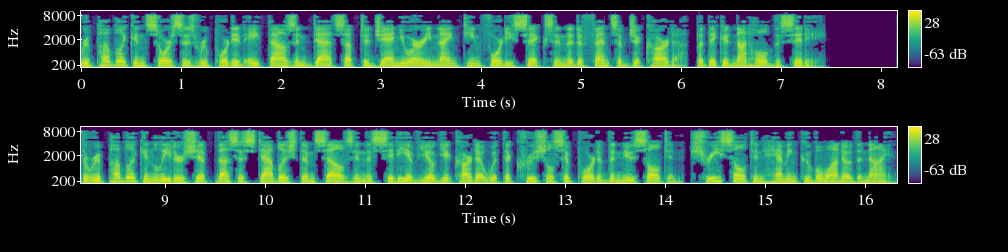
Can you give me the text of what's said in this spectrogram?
Republican sources reported 8,000 deaths up to January 1946 in the defense of Jakarta, but they could not hold the city. The Republican leadership thus established themselves in the city of Yogyakarta with the crucial support of the new Sultan, Sri Sultan Hamengkubuwono IX.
